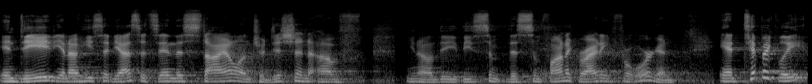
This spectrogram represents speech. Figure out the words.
indeed, you know, he said, yes, it's in this style and tradition of you know, the, these, this symphonic writing for organ. And typically,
